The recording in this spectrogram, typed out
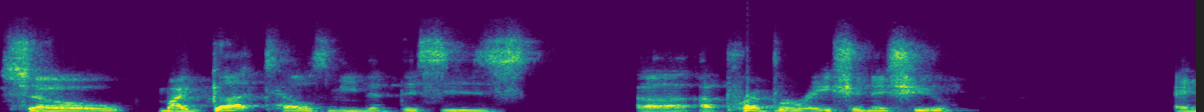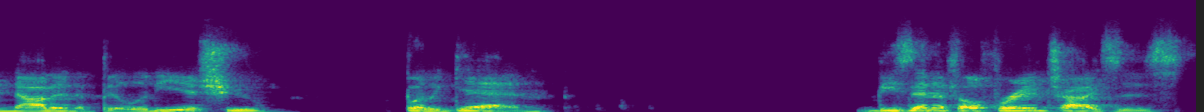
So my gut tells me that this is a, a preparation issue and not an ability issue. But again, these NFL franchises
